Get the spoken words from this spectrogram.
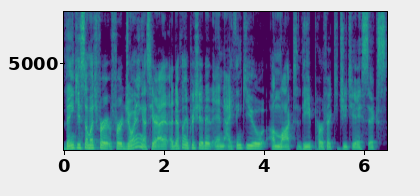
Thank you so much for for joining us here. I, I definitely appreciate it, and I think you unlocked the perfect GTA Six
